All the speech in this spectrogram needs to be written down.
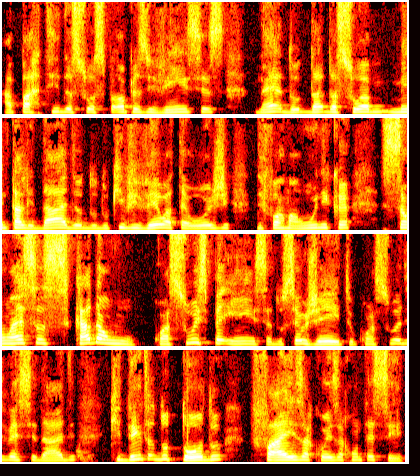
a partir das suas próprias vivências, né, do, da, da, sua mentalidade, do, do que viveu até hoje de forma única. São essas, cada um com a sua experiência, do seu jeito, com a sua diversidade, que dentro do todo faz a coisa acontecer.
